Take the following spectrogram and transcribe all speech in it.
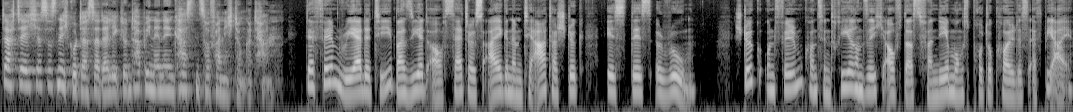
dachte ich, es ist nicht gut, dass er da liegt und habe ihn in den Kasten zur Vernichtung getan. Der Film Reality basiert auf Satters eigenem Theaterstück Is This a Room? Stück und Film konzentrieren sich auf das Vernehmungsprotokoll des FBI.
